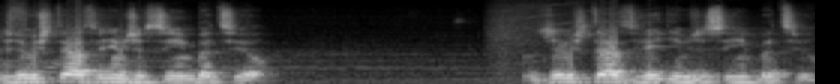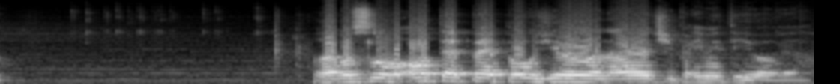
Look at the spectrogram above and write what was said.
Že už teraz vidím, že si imbecil. Že už teraz vidím, že si imbecil. Lebo slovo OTP používajú najväčší primitívovia.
